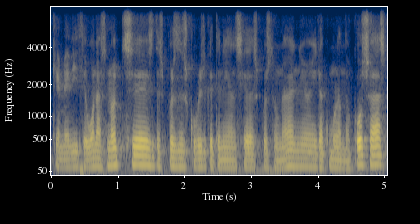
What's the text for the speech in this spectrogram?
Que me dice, buenas noches, después de descubrir que tenía ansiedad después de un año, ir acumulando cosas,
